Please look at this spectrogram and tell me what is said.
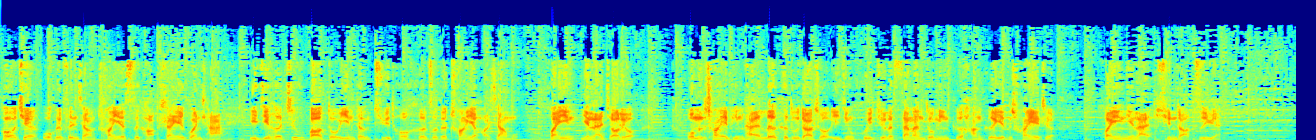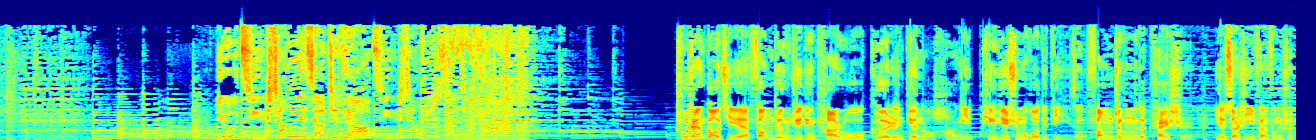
朋友圈我会分享创业思考、商业观察，以及和支付宝、抖音等巨头合作的创业好项目，欢迎您来交流。我们的创业平台乐客独角兽已经汇聚了三万多名各行各业的创业者，欢迎您来寻找资源。有请商业小纸条，请商业小纸条。出战告捷，方正决定踏入个人电脑行业，凭借雄厚的底子，方正的开始也算是一帆风顺。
